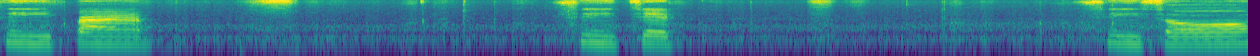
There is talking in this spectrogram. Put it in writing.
สี่แปดสี่เจ็ดสี่สอง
